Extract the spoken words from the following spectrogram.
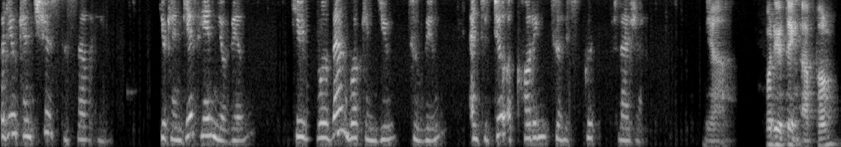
but you can choose to serve him. You can give him your will. He will then work in you to will and to do according to his good pleasure. Yeah. What do you think, Apple?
